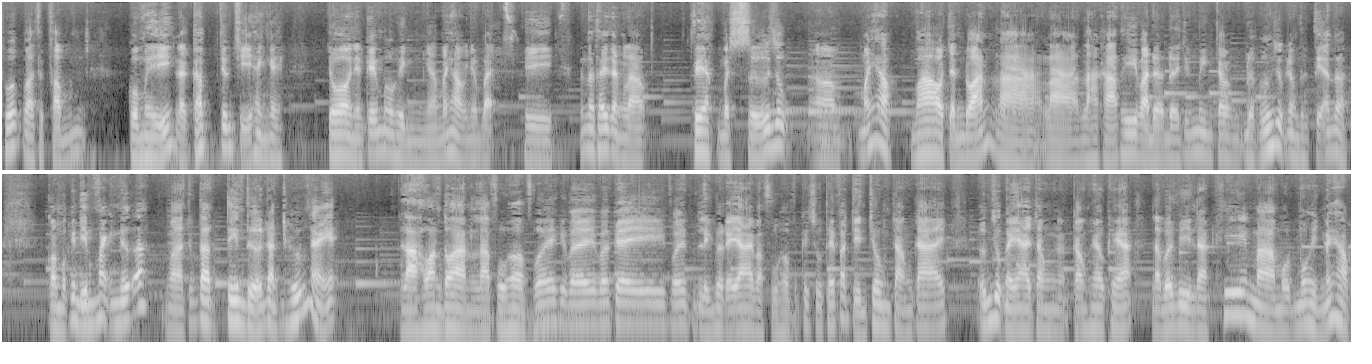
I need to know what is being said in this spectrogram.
thuốc và thực phẩm của Mỹ là cấp chứng chỉ hành nghề cho những cái mô hình à, máy học như vậy. Thì chúng ta thấy rằng là việc mà sử dụng uh, máy học vào chẩn đoán là là là khả thi và được được chứng minh trong được ứng dụng trong thực tiễn rồi. Còn một cái điểm mạnh nữa mà chúng ta tin tưởng rằng cái hướng này ấy, là hoàn toàn là phù hợp với cái với với cái với lĩnh vực AI và phù hợp với cái xu thế phát triển chung trong cái ứng dụng AI trong trong healthcare là bởi vì là khi mà một mô hình máy học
